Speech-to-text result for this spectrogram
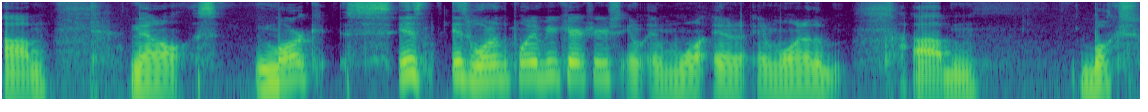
Um, now, Mark is is one of the point of view characters in, in one in, in one of the um, books,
